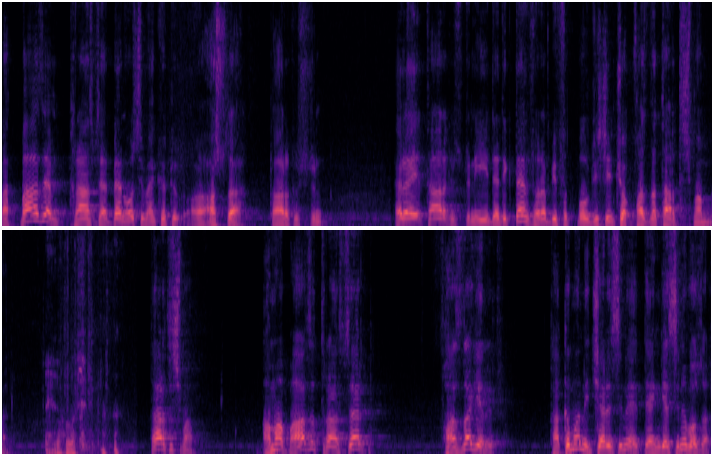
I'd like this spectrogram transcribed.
Bak bazen transfer ben Osimhen kötü asla Tarık Üstün hele Tarık Üstün iyi dedikten sonra bir futbolcu için çok fazla tartışmam ben. Eyvallah. Tartışmam. Ama bazı transfer fazla gelir. Takımın içerisini, dengesini bozar.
